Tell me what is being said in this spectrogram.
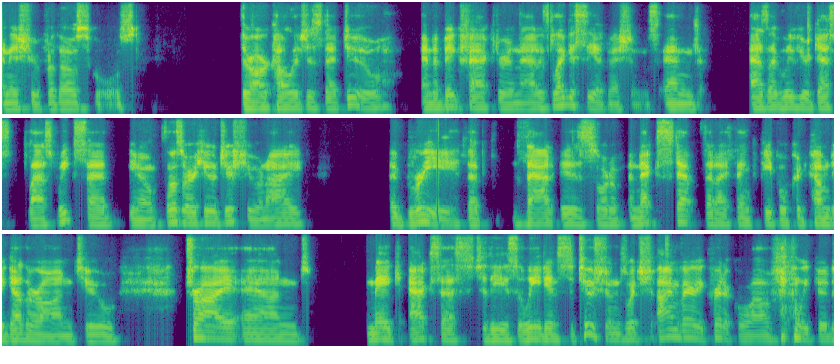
an issue for those schools. There are colleges that do. And a big factor in that is legacy admissions. And as I believe your guest last week said, you know, those are a huge issue. And I agree that that is sort of a next step that I think people could come together on to try and make access to these elite institutions, which I'm very critical of. we could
